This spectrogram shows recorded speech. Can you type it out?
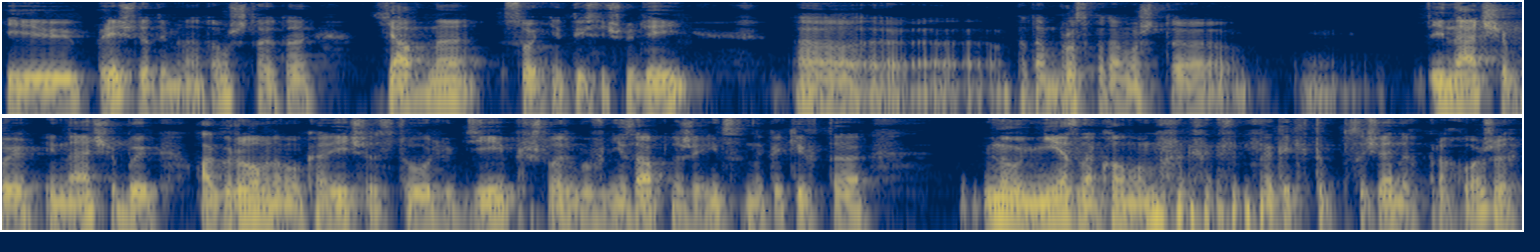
И речь идет именно о том, что это явно сотни тысяч людей, э, потому, просто потому что иначе бы, иначе бы огромному количеству людей пришлось бы внезапно жениться на каких-то ну, незнакомым, на каких-то случайных прохожих.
